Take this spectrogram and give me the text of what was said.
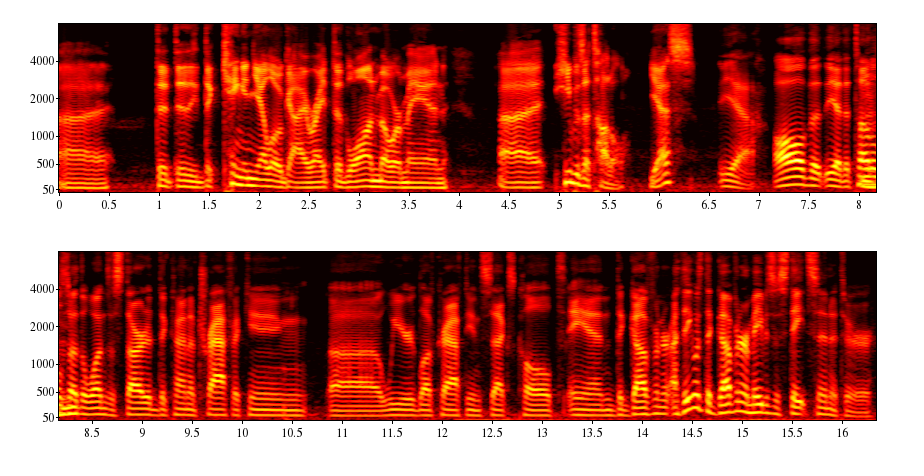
Uh, the, the the king in yellow guy, right? The lawnmower man. Uh, he was a Tuttle. Yes. Yeah, all the yeah the Tuttles Mm-hmm. are the ones that started the kind of trafficking, uh, weird Lovecraftian sex cult, and the governor. I think it was the governor, maybe it's a state senator,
